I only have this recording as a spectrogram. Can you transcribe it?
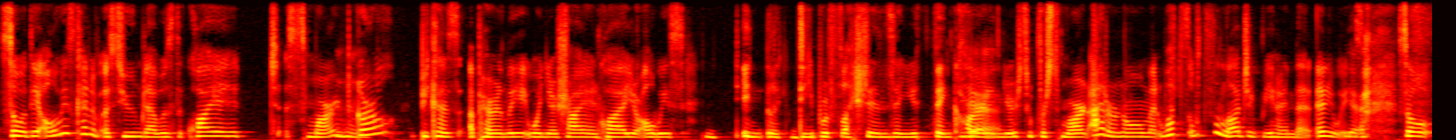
So they always kind of assumed I was the quiet, smart Mm-hmm. girl because apparently when you're shy and quiet, you're always in like deep reflections and you think hard Yeah. and you're super smart. I don't know, man. What's what's the logic behind that? Anyways, Yeah. so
